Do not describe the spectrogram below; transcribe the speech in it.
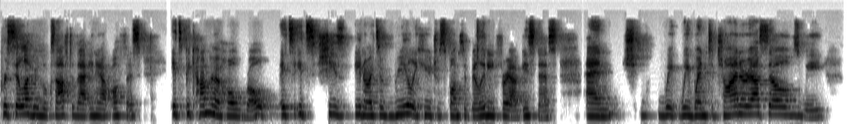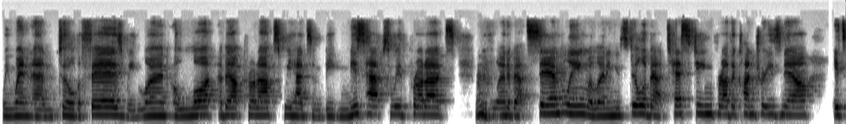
priscilla who looks after that in our office it's become her whole role it's it's she's you know it's a really huge responsibility for our business and she, we we went to china ourselves we we went and to all the fairs. We learned a lot about products. We had some big mishaps with products. Mm. We've learned about sampling. We're learning still about testing for other countries now. It's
